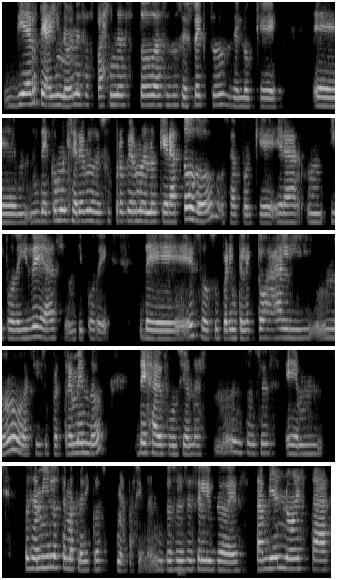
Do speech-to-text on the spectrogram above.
vierte ahí, ¿no? En esas páginas todos esos efectos de lo que eh, de cómo el cerebro de su propio hermano, que era todo, o sea, porque era un tipo de ideas y un tipo de, de eso, súper intelectual y, ¿no? Así súper tremendo, deja de funcionar, ¿no? Entonces, eh, pues a mí los temas médicos me apasionan. Entonces, ese libro es, también no está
